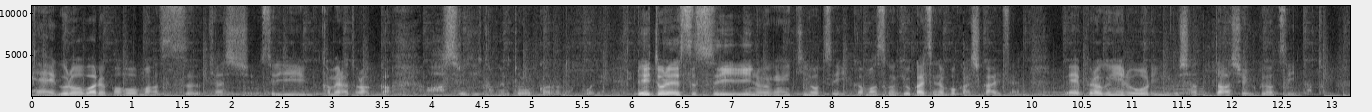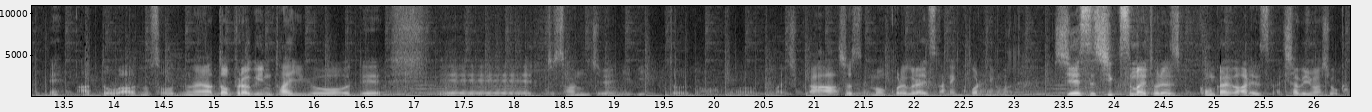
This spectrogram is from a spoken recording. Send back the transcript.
えー、グローバルパフォーマンスキャッシュ、3D カメラトラッカー。あ、3D カメラトラッカーだと、ここで。レイトレース 3D の、ね、機能追加、マスクの境界線のぼかし改善、えー、プラグインローリングシャッター修復の追加と。ね、あとは、そうない、あとはプラグイン対応で、えー、っと32ビットのああそうですね。もうこれぐらいですかね。ここら辺は。CS6 までとりあえず今回はあれですかね。喋りましょうか。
